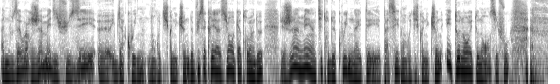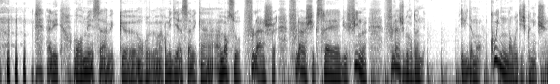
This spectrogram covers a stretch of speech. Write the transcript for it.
à ne vous avoir jamais diffusé euh, eh bien Queen dans British Connection. Depuis sa création en 82, jamais un titre de Queen n'a été passé dans British Connection. Étonnant, étonnant, c'est fou. Allez, on remet ça avec, euh, on, à ça avec un, un morceau Flash, Flash extrait du film Flash Gordon. Évidemment, Queen dans British Connection.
